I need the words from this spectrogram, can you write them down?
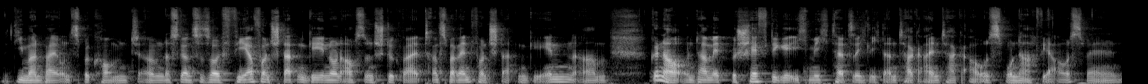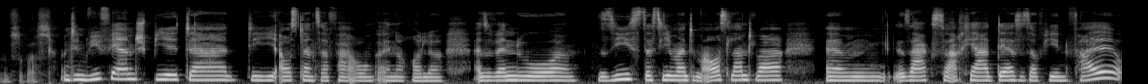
die man bei uns bekommt. Ähm, das Ganze soll fair vonstatten gehen und auch so ein Stück weit transparent vonstatten gehen. Ähm, genau, und damit beschäftige ich mich tatsächlich dann Tag ein, Tag aus, wonach wir auswählen und sowas. Und inwiefern spielt da die Auslandserfahrung eine Rolle? Also wenn du siehst, dass jemand im Ausland war, ähm, sagst du, ach ja, der ist es auf jeden Fall?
